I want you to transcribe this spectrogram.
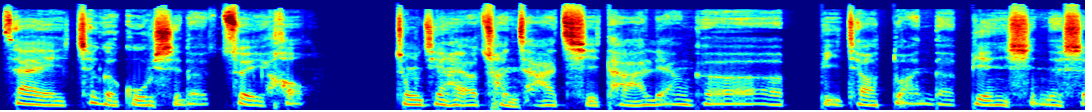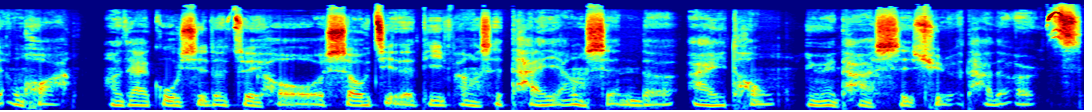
在这个故事的最后，中间还要穿插其他两个比较短的变形的神话。而在故事的最后收结的地方是太阳神的哀痛，因为他失去了他的儿子，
